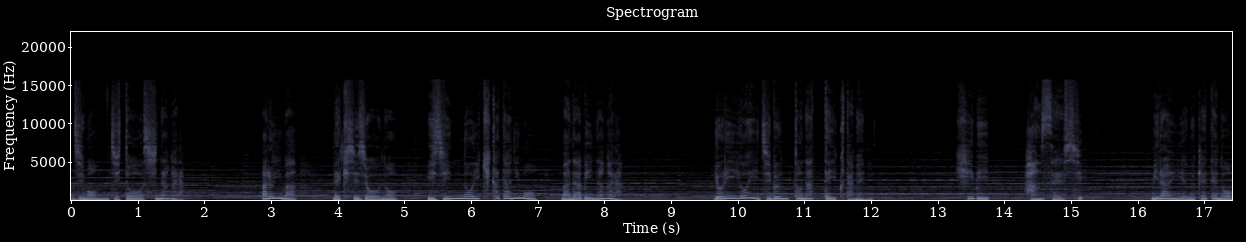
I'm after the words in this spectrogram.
自問自答しながら。あるいは歴史上の偉人の生き方にも学びながら。より良い自分となっていくために。日々反省し未来へ向けての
